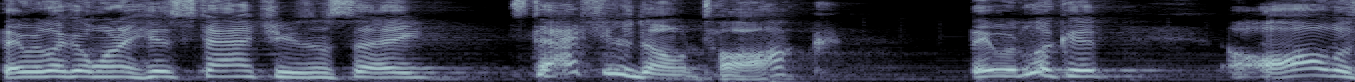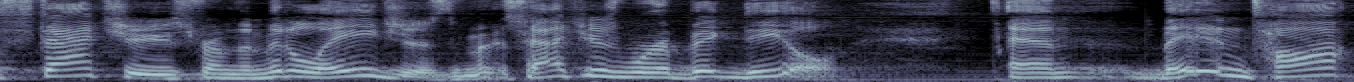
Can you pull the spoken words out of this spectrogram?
They would look at one of his statues and say, statues don't talk. They would look at all the statues from the Middle Ages. The statues were a big deal. And they didn't talk.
